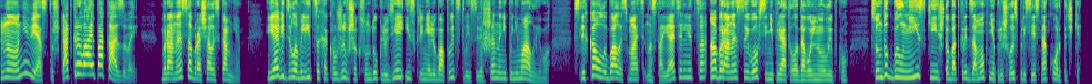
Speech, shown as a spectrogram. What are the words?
«Ну, невестушка, открывай и показывай!» Баронесса обращалась ко мне. Я видела в лицах окруживших сундук людей искреннее любопытство и совершенно не понимала его. Слегка улыбалась мать-настоятельница, а баронесса и вовсе не прятала довольную улыбку. Сундук был низкий, чтобы открыть замок, мне пришлось присесть на корточки,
